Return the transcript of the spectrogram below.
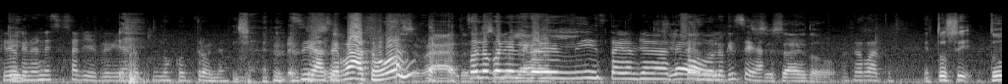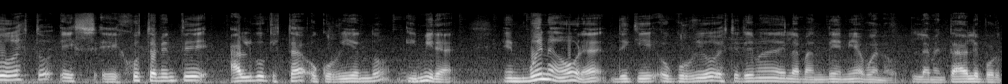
Creo eh, que no es necesario, yo creo que ya nos controla. Sí, hace rato. Hace rato, Solo el con el, con el Instagram ya Claro, todo, lo que sea. Se sabe todo. Hace rato. Entonces, todo esto es eh, justamente algo que está ocurriendo y mira, en buena hora de que ocurrió este tema de la pandemia, bueno, lamentable por,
